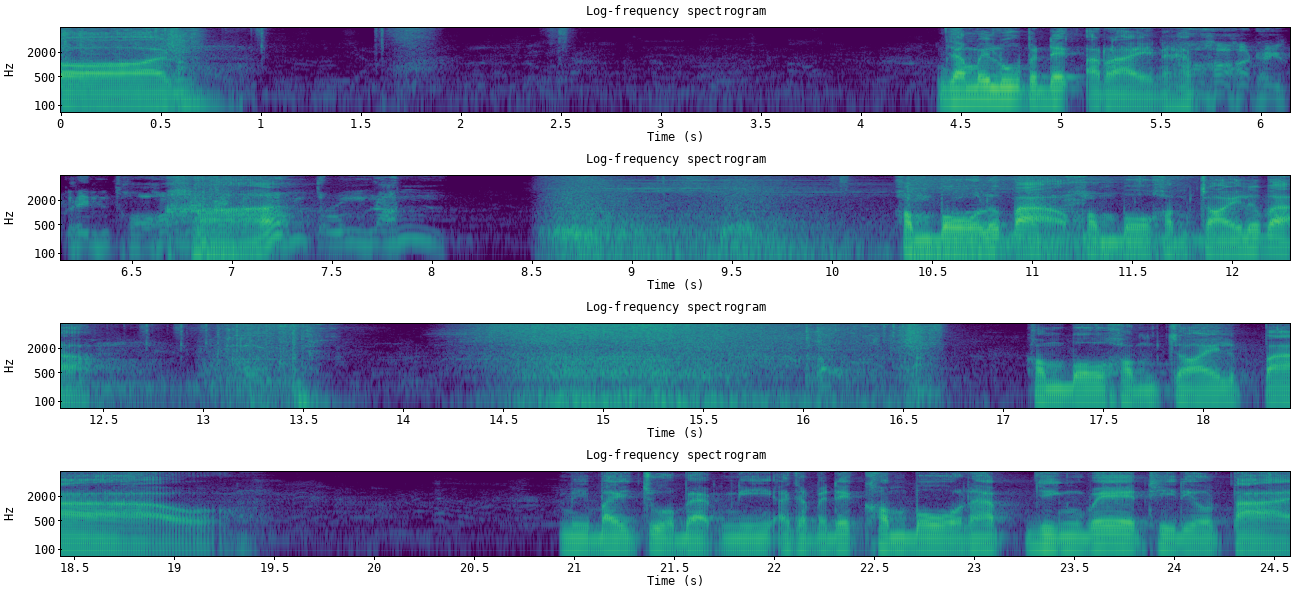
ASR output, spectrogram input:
ก่อน ยังไม่รู้เป็นเด็กอะไรนะครับข้าได้กลิ่นทองหาตรงนั้นคอมโบหรือเปล่า คอมโบคอมจอยหรือเปล่า คอมโบคอมจอยหรือเปล่า มีใบจั่วแบบนี้อาจจะเป็นเด็กคอมโบนะครับ ยิงเวททีเดียวตาย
